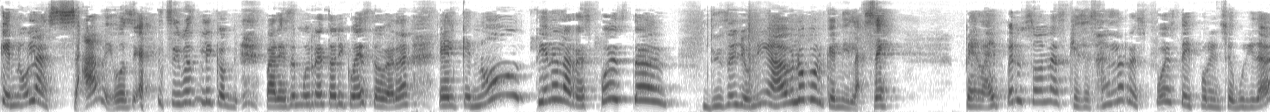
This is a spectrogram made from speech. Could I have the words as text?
que no la sabe. O sea, si me explico, parece muy retórico esto, ¿verdad? El que no tiene la respuesta, dice yo ni hablo porque ni la sé. Pero hay personas que se saben la respuesta y por inseguridad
